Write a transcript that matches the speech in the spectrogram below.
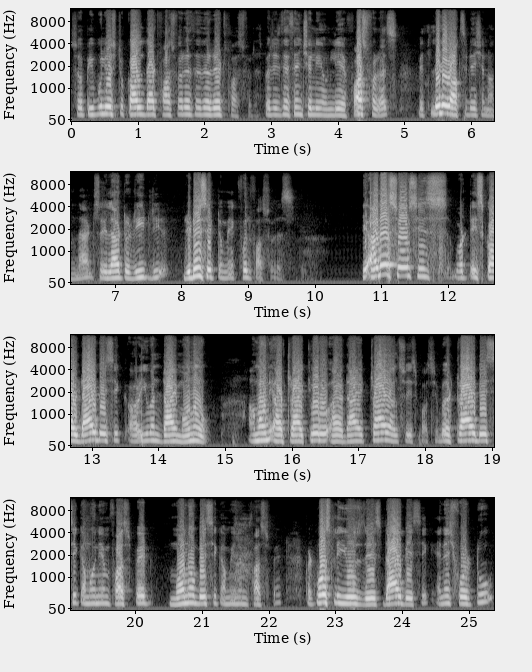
so people used to call that phosphorus as a red phosphorus but it is essentially only a phosphorus with little oxidation on that so you will have to re re reduce it to make full phosphorus. The other source is what is called dibasic or even dimono ammonia or trichloro uh, di tri also is possible tribasic ammonium phosphate monobasic ammonium phosphate but mostly used is dibasic NH42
